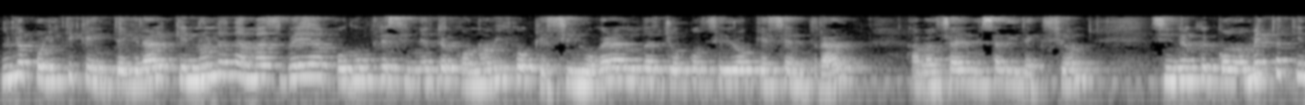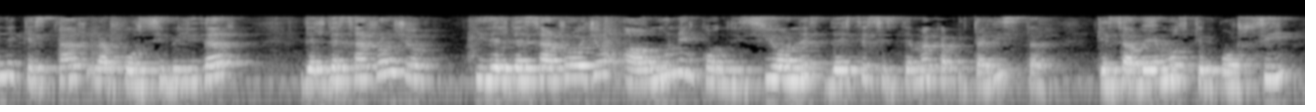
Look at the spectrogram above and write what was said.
una política integral que no nada más vea por un crecimiento económico, que sin lugar a dudas yo considero que es central avanzar en esa dirección, sino que como meta tiene que estar la posibilidad del desarrollo y del desarrollo aún en condiciones de este sistema capitalista, que sabemos que por sí,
